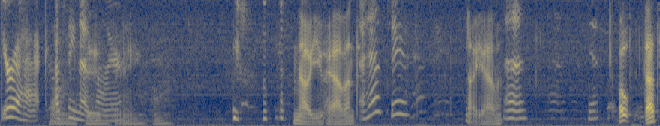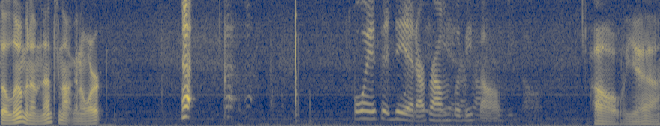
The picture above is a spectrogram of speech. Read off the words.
You're a hack. I've seen that two, somewhere. three, no, you haven't. I have too. No, you haven't. Uh, Oh, that's aluminum. That's not going to work. boy, if it did, our problems would be solved. Oh, yeah.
